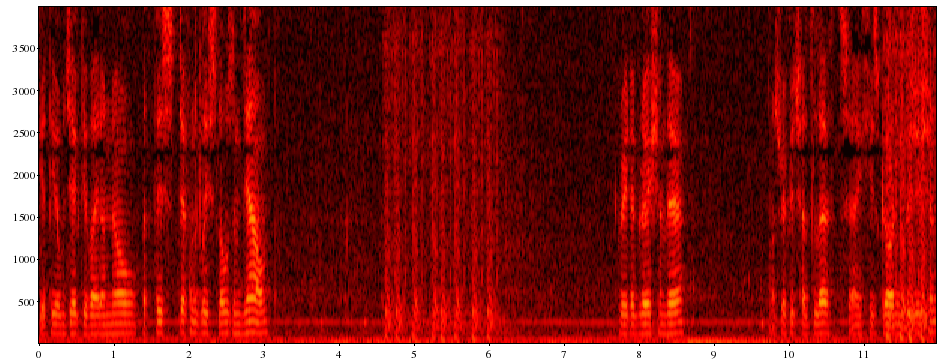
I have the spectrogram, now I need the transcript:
get the objective. I don't know, but this definitely slows them down. Great aggression there. Masrefich had left uh, his guarding position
